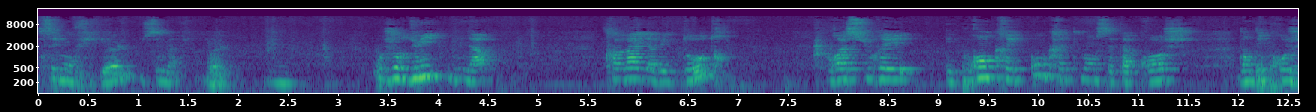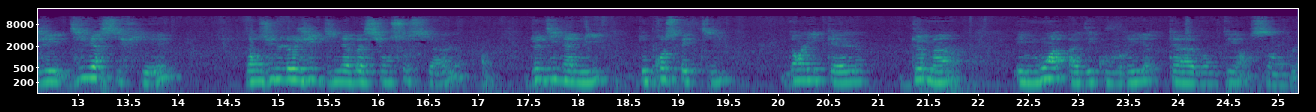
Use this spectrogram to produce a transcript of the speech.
c'est mon filleul ou c'est ma filleule. Aujourd'hui, l'UNAP travaille avec d'autres pour assurer et pour ancrer concrètement cette approche dans des projets diversifiés, dans une logique d'innovation sociale, de dynamique, de prospective, dans lesquels demain est moins à découvrir qu'à inventer ensemble.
